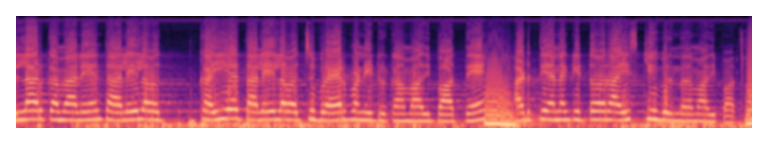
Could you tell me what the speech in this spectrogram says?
எல்லாருக்க மேலேயும் தலையில கைய தலையில வச்சு ப்ரேயர் பண்ணிட்டு இருக்க மாதிரி பார்த்தேன். அடுத்து எனக்கிட்ட ஒரு ஐஸ் கியூப் இருந்த மாதிரி பார்த்தேன்.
